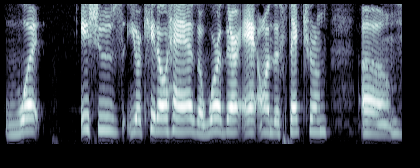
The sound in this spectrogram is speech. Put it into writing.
what issues your kiddo has or where they're at on the spectrum. Um,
